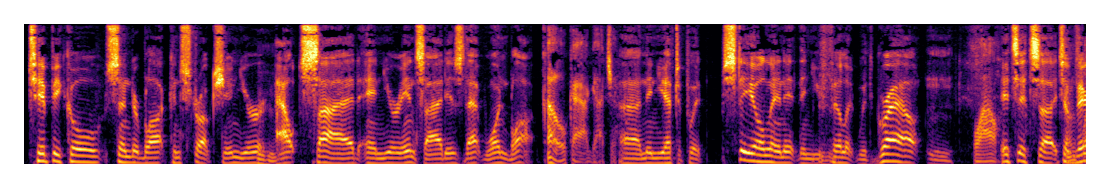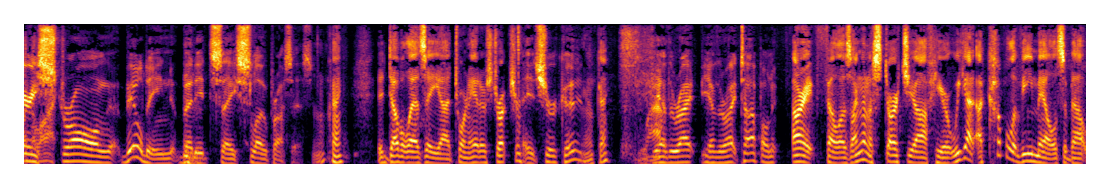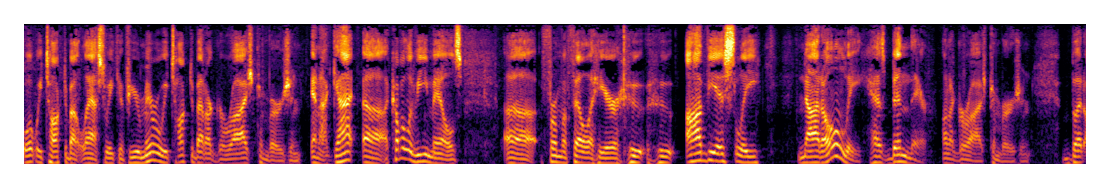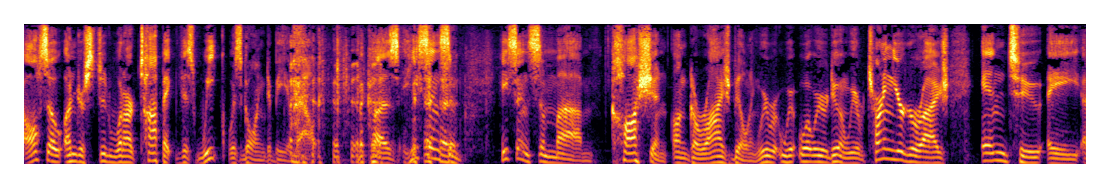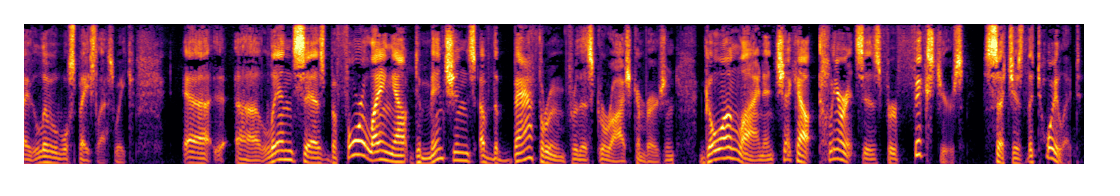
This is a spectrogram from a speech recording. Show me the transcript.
typical cinder block construction, you're Mm-hmm. outside and your inside is that one block. Oh, okay, I got you. uh, and then you have to put steel in it. Then you fill it with grout, and Mm-hmm. Wow. it's it's uh, it's a Sounds like very a. Mm-hmm. strong building, but it's a slow process. Okay, it double as a uh, tornado structure. It sure could. Okay. If you have the right you have the right top on it. All right, fellas, I'm going to start you off here. We got a couple of emails about what we talked about last week. If you remember, we talked about our garage conversion, and I got uh, a couple of emails uh, from a fella here who who obviously not only has been there on a garage conversion, but also understood what our topic this week was going to be about because he sends some he sends some um, caution on garage building. We were we, what we were doing. We were turning your garage into a, a livable space last week. Uh, uh, Lynn says before laying out dimensions of the bathroom for this garage conversion, go online and check out clearances for fixtures such as the toilet.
